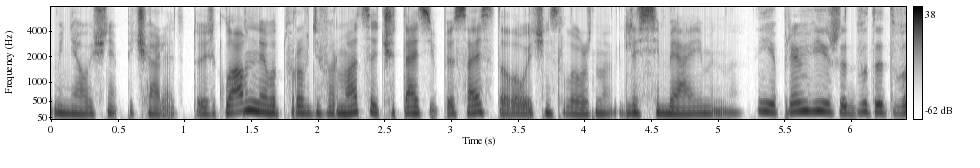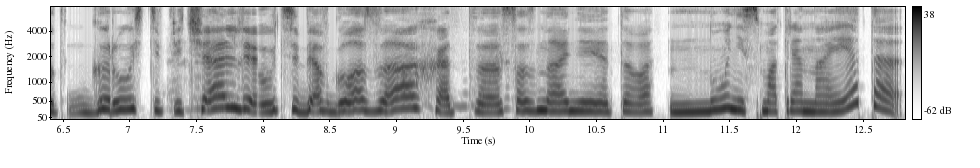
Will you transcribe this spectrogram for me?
меня очень печалит. То есть главное вот профдеформация читать и писать стало очень сложно для себя именно. Я прям вижу вот эту вот грусть и печаль у тебя в глазах от э, сознания этого. Но, несмотря на это,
